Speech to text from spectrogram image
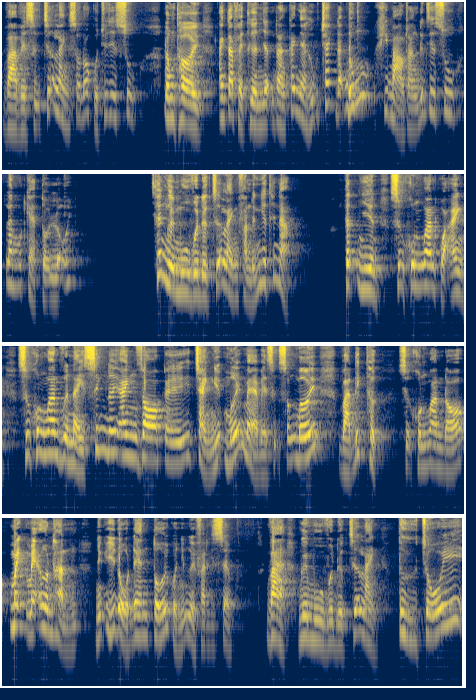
và về sự chữa lành sau đó của Chúa Giêsu. Đồng thời, anh ta phải thừa nhận rằng các nhà hữu trách đã đúng khi bảo rằng Đức Giêsu là một kẻ tội lỗi. Thế người mù vừa được chữa lành phản ứng như thế nào? Tất nhiên, sự khôn ngoan của anh, sự khôn ngoan vừa nảy sinh nơi anh do cái trải nghiệm mới mẻ về sự sống mới và đích thực sự khôn ngoan đó mạnh mẽ hơn hẳn những ý đồ đen tối của những người Pharisee Và người mù vừa được chữa lành từ chối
